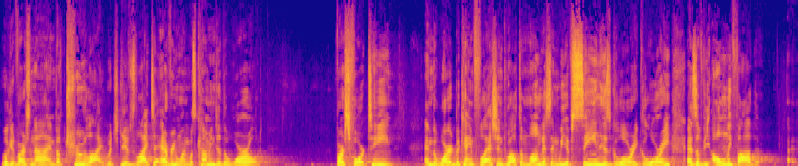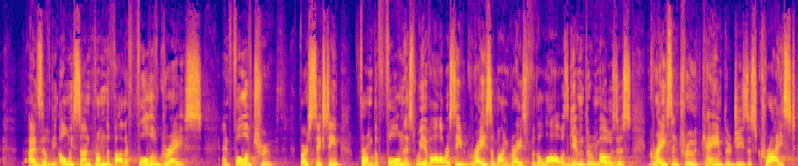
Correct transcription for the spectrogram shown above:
Look at verse 9. The true light, which gives light to everyone, was coming to the world. Verse 14. And the Word became flesh and dwelt among us, and we have seen his glory glory as of the only Father as of the only Son from the Father, full of grace and full of truth. Verse 16, from the fullness we have all received grace upon grace, for the law was given through Moses, grace and truth came through Jesus Christ.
